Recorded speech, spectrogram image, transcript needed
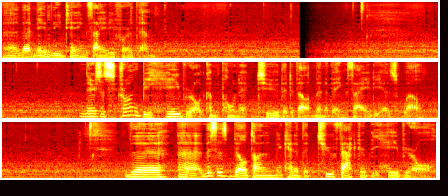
uh, that may lead to anxiety for them. There's a strong behavioral component to the development of anxiety as well. The, uh, this is built on kind of the two-factor behavioral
